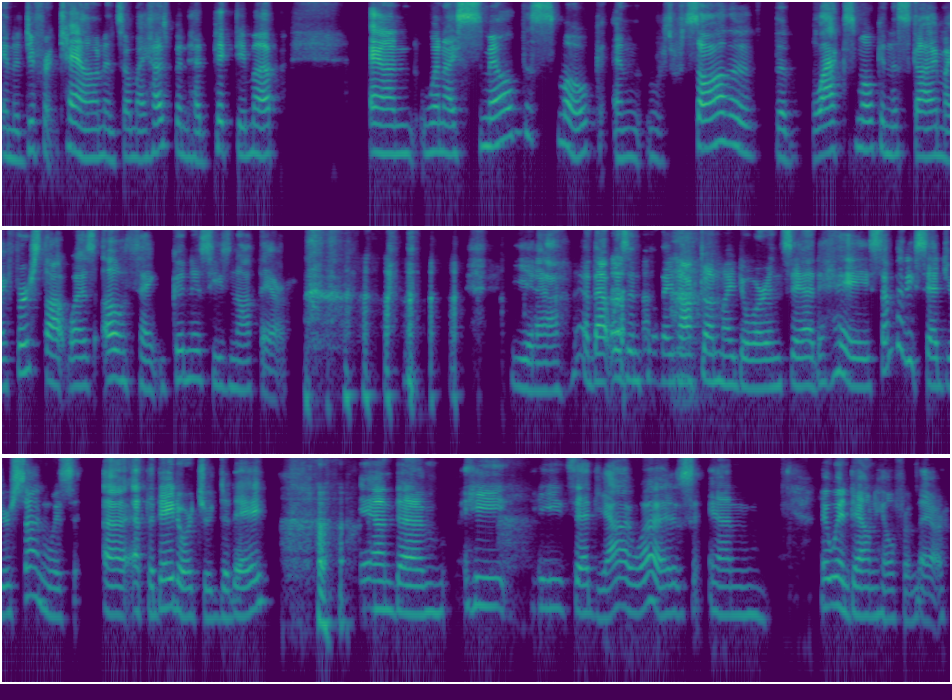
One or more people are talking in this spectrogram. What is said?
in a different town and so my husband had picked him up and when I smelled the smoke and saw the, the black smoke in the sky, my first thought was, oh, thank goodness he's not there. yeah, that was until they knocked on my door and said, hey, somebody said your son was uh, at the date orchard today. and um, he, he said, yeah, I was. And it went downhill from there.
